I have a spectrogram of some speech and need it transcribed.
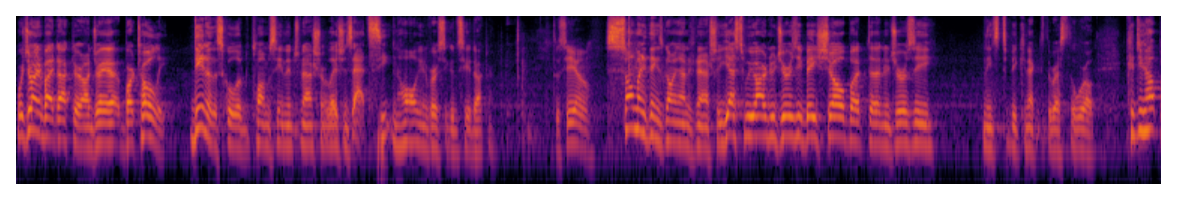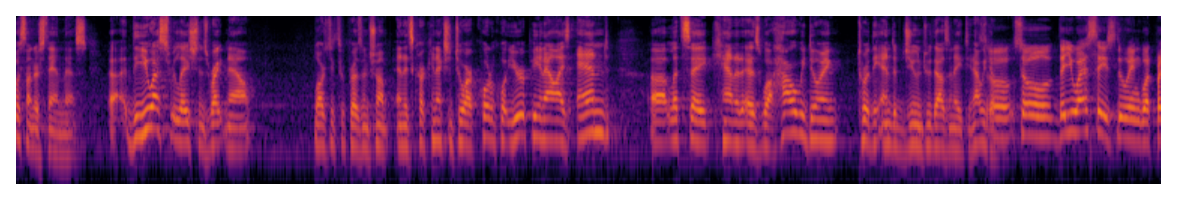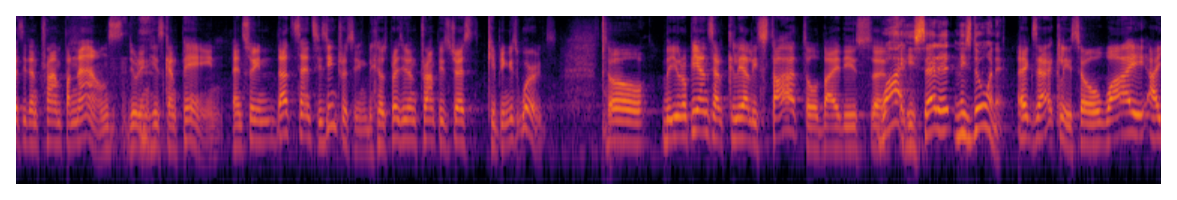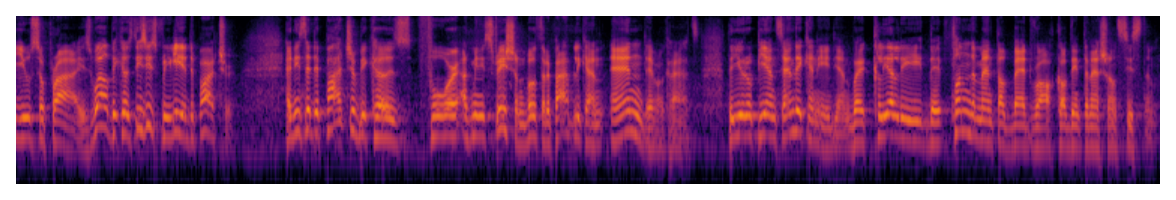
We're joined by Dr. Andrea Bartoli, Dean of the School of Diplomacy and International Relations at Seton Hall University. Good to see you, Doctor. To see you. So many things going on internationally. Yes, we are a New Jersey-based show, but uh, New Jersey needs to be connected to the rest of the world. Could you help us understand this? Uh, the U.S. relations right now, largely through President Trump, and its connection to our quote-unquote European allies and, uh, let's say, Canada as well. How are we doing toward the end of June 2018. How are we so, doing? So the U.S. is doing what President Trump announced during his campaign. And so in that sense, it's interesting because President Trump is just keeping his words. So the Europeans are clearly startled by this. Uh, why? He said it and he's doing it. Exactly. So why are you surprised? Well, because this is really a departure. And it's a departure because for administration, both Republican and Democrats, the Europeans and the Canadians were clearly the fundamental bedrock of the international system.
